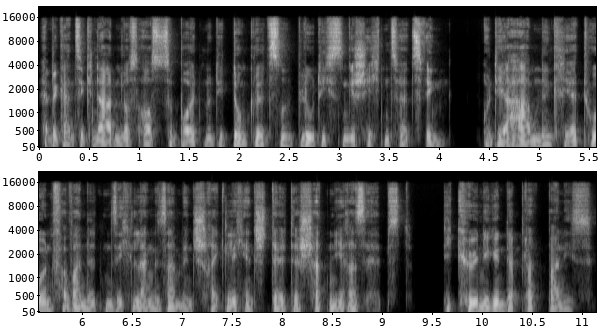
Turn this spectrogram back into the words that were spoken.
Er begann sie gnadenlos auszubeuten und die dunkelsten und blutigsten Geschichten zu erzwingen und die erhabenen Kreaturen verwandelten sich langsam in schrecklich entstellte Schatten ihrer selbst. Die Königin der Plot Bunnies,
